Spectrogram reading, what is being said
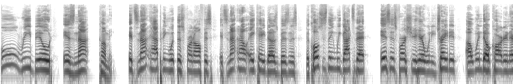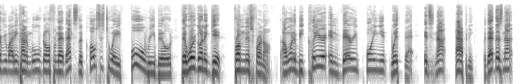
full rebuild is not coming. It's not happening with this front office. It's not how AK does business. The closest thing we got to that is his first year here when he traded uh, Wendell Carter and everybody kind of moved on from that. That's the closest to a full rebuild that we're going to get from this front office. I want to be clear and very poignant with that. It's not happening, but that does not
